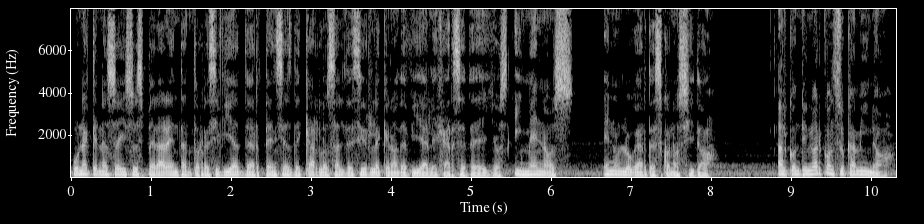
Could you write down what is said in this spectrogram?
una que no se hizo esperar en tanto recibía advertencias de Carlos al decirle que no debía alejarse de ellos, y menos en un lugar desconocido. Al continuar con su camino,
